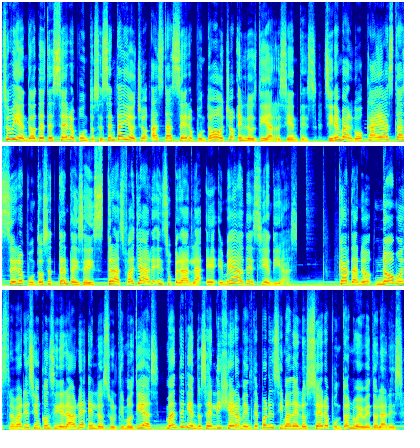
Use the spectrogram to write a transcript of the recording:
subiendo desde 0.68 hasta 0.8 en los días recientes. Sin embargo, cae hasta 0.76 tras fallar en superar la EMA de 100 días. Cardano no muestra variación considerable en los últimos días, manteniéndose ligeramente por encima de los 0.9 dólares.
